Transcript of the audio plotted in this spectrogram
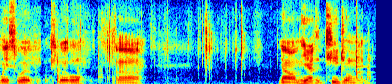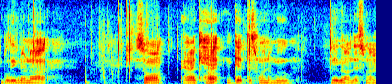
Waist swivel. Uh, no, um, he has a T joint, believe it or not. So, and I can't get this one to move. Maybe on this one.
